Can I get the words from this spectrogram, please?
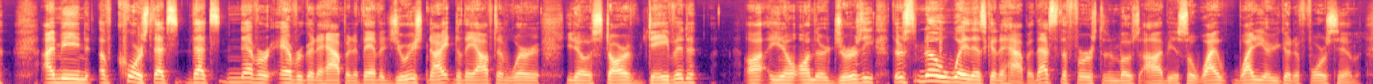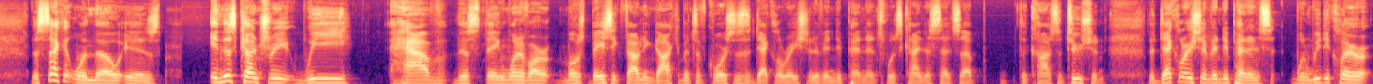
I mean, of course, that's that's never ever going to happen. If they have a Jewish night, do they often wear you know a Star of David, uh, you know, on their jersey? There's no way that's going to happen. That's the first and most obvious. So why why are you going to force him? The second one though is in this country we have this thing. One of our most basic founding documents, of course, is the Declaration of Independence, which kind of sets up the Constitution. The Declaration of Independence, when we declare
